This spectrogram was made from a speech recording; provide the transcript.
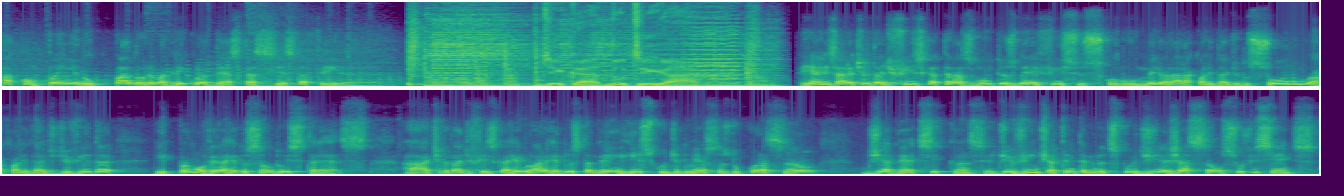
Acompanhe no Panorama Agrícola desta sexta-feira. Dica do dia. Realizar atividade física traz muitos benefícios, como melhorar a qualidade do sono, a qualidade de vida e promover a redução do estresse. A atividade física regular reduz também risco de doenças do coração, diabetes e câncer. De 20 a 30 minutos por dia já são suficientes,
